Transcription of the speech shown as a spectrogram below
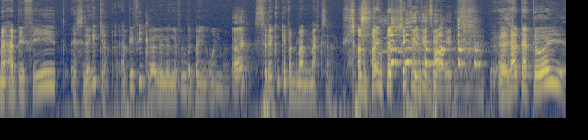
Mais Happy Feet. eh, C'est le gars qui a. Happy Feet, là, le, le- le film de Penguin. Ouais. C'est le gars qui a fait de Mad Max. Hein. Je suis de même, je sais que c'est bizarre. Euh, Ratatouille. euh,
